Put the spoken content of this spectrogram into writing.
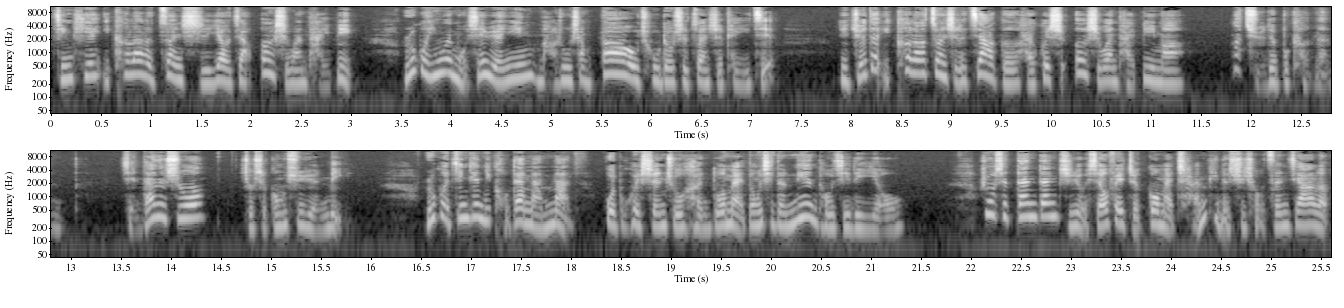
今天一克拉的钻石要价二十万台币。如果因为某些原因，马路上到处都是钻石可以捡，你觉得一克拉钻石的价格还会是二十万台币吗？那绝对不可能。简单的说，就是供需原理。如果今天你口袋满满，会不会生出很多买东西的念头及理由？若是单单只有消费者购买产品的需求增加了，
